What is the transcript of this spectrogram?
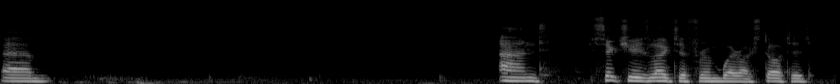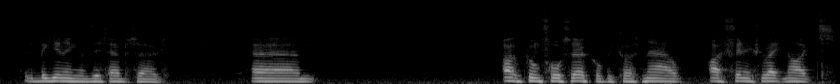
Um, and six years later from where I started at the beginning of this episode, um, I've come full circle because now I finish late nights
